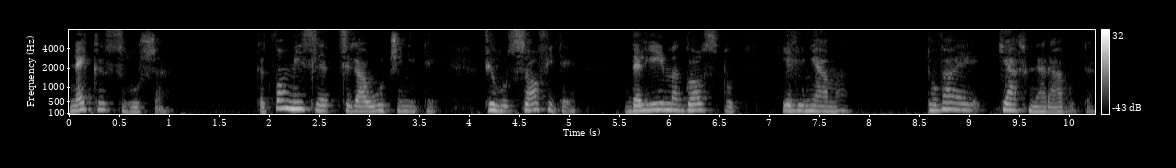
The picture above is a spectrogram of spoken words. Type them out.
нека слуша. Какво мислят сега учените? философите, дали има Господ или няма. Това е тяхна работа.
